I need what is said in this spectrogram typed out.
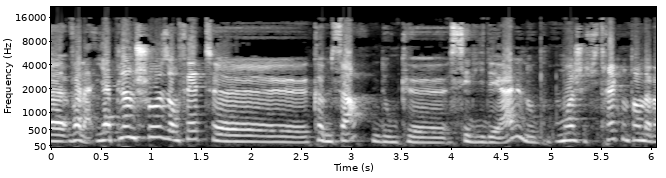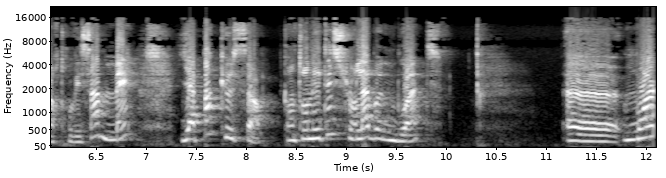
Euh, voilà, il y a plein de choses en fait euh, comme ça, donc c'est l'idéal. Donc moi je suis très contente d'avoir trouvé ça, mais il n'y a pas que ça. Quand on était sur la bonne boîte, moi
